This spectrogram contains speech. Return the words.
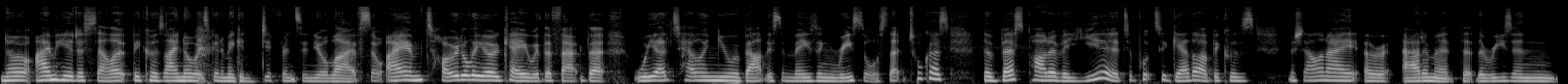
No, I'm here to sell it because I know it's going to make a difference in your life. So I am totally okay with the fact that we are telling you about this amazing resource that took us the best part of a year to put together because Michelle and I are adamant that the reason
